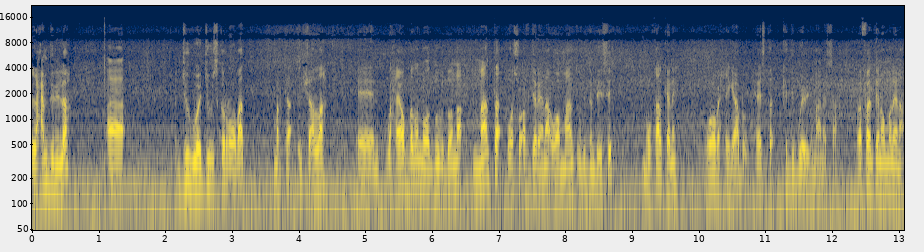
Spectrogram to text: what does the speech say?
الحمد لله juug waa juug iska roobaad marka insha allah een, waxyaabo badan waa duubi doonaa maanta waa soo afjaraynaa waa maalinta ugu dambeysay muuqaalkani waaba xigaabo heesta kadib wayba imaanaysaa waa fahanteen oo malaynaa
